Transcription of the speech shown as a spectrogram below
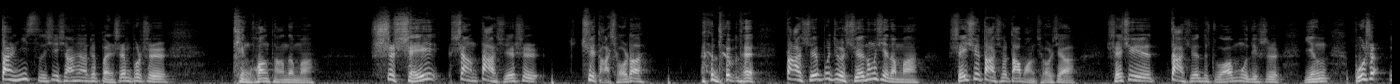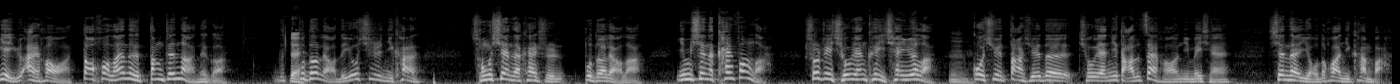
但是你仔细想想，这本身不是挺荒唐的吗？是谁上大学是去打球的，对不对？大学不就是学东西的吗？谁去大学打网球去啊？谁去大学的主要目的是赢，不是业余爱好啊？到后来那个当真的那个不得了的，尤其是你看，从现在开始不得了了，因为现在开放了。说这球员可以签约了。嗯，过去大学的球员你打得再好，你没钱。现在有的话，你看吧，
